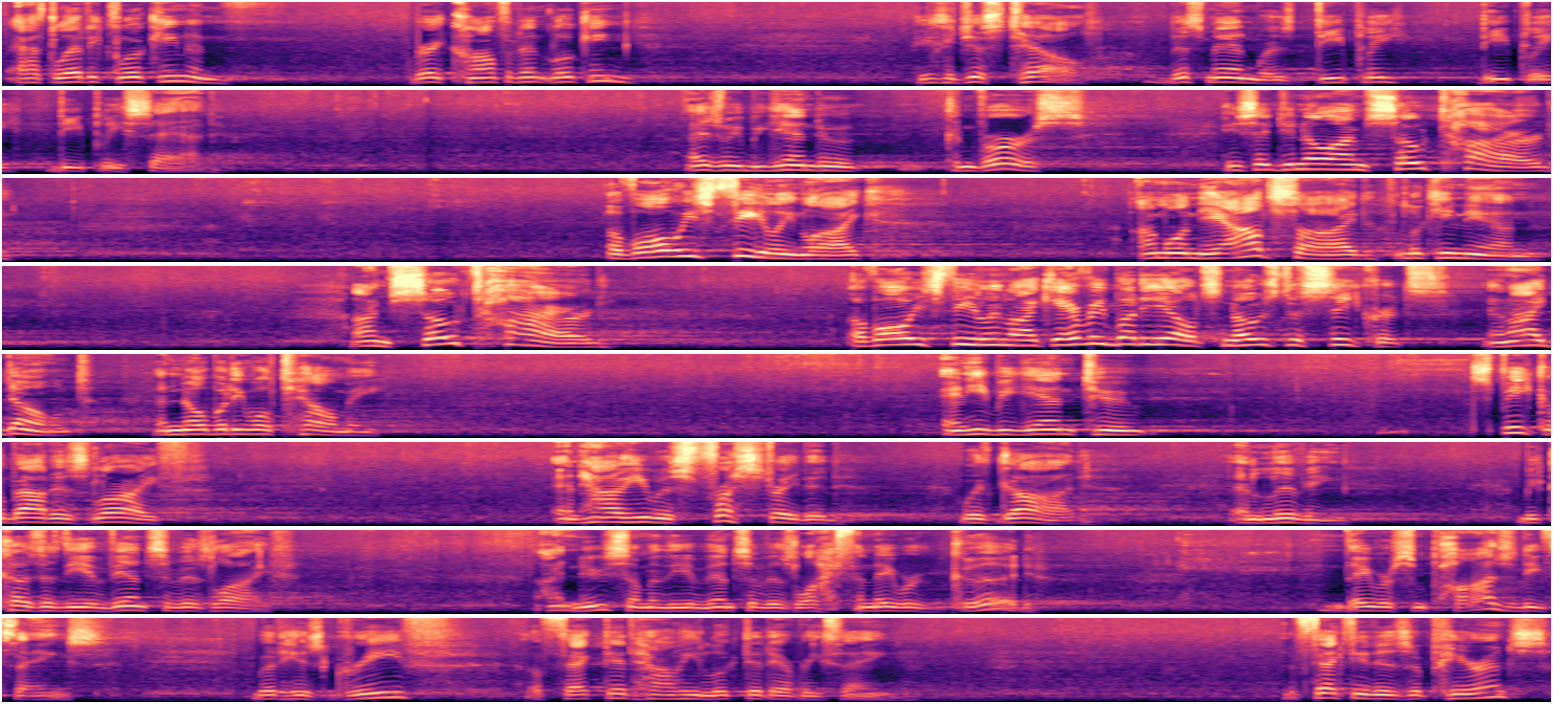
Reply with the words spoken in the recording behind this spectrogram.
athletic looking and very confident looking. You could just tell this man was deeply, deeply, deeply sad. As we began to converse, he said, You know, I'm so tired of always feeling like I'm on the outside looking in. I'm so tired of always feeling like everybody else knows the secrets and I don't, and nobody will tell me. And he began to speak about his life and how he was frustrated with God and living because of the events of his life. I knew some of the events of his life, and they were good. They were some positive things. But his grief affected how he looked at everything. It affected his appearance,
